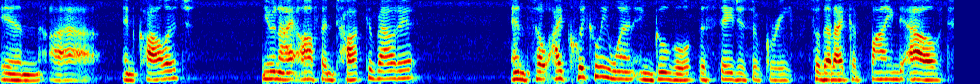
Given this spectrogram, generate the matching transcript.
in, uh, in college. You and I often talked about it. And so I quickly went and Googled the stages of grief so that I could find out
